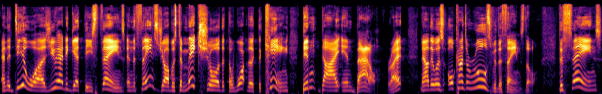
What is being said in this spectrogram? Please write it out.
And the deal was you had to get these thanes, and the thane's job was to make sure that the, the, the king didn't die in battle, right? Now, there was all kinds of rules with the thanes, though. The thanes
